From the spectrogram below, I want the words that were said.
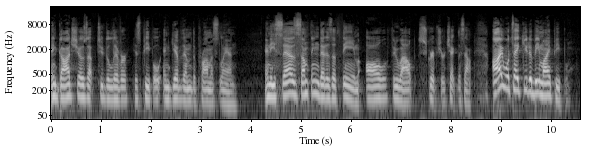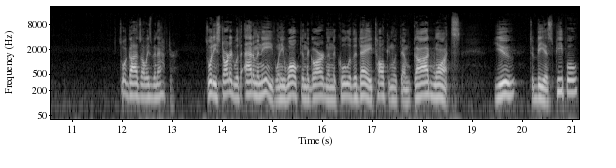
And God shows up to deliver his people and give them the promised land. And he says something that is a theme all throughout Scripture. Check this out I will take you to be my people. It's what God's always been after. It's what he started with Adam and Eve when he walked in the garden in the cool of the day talking with them. God wants you to be his people.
